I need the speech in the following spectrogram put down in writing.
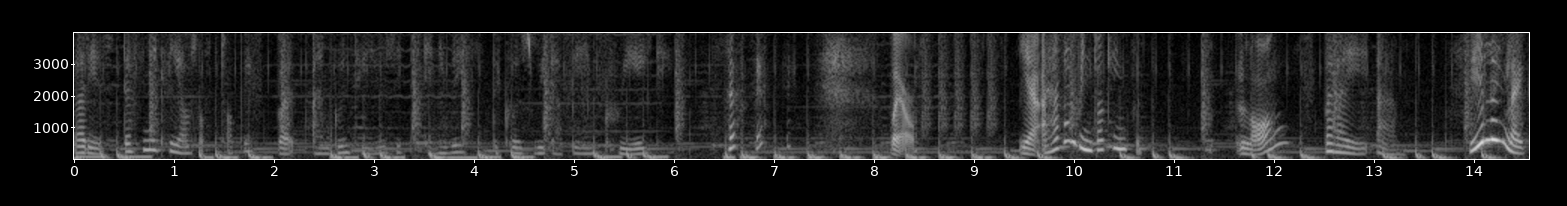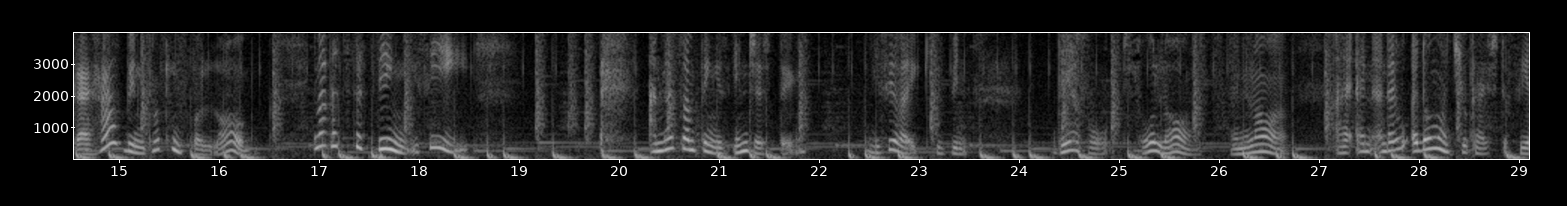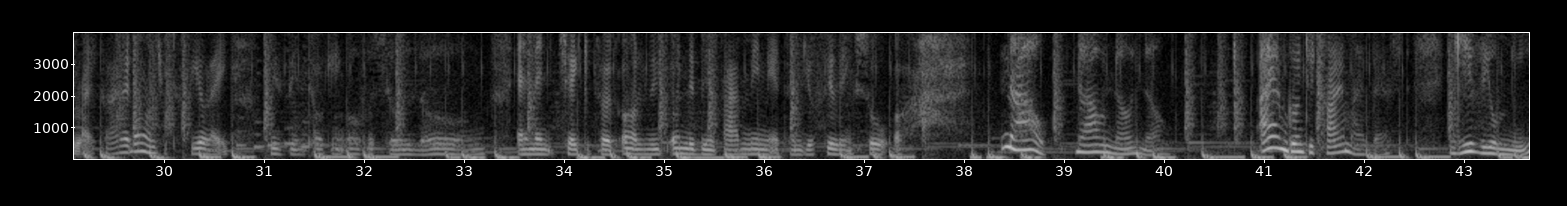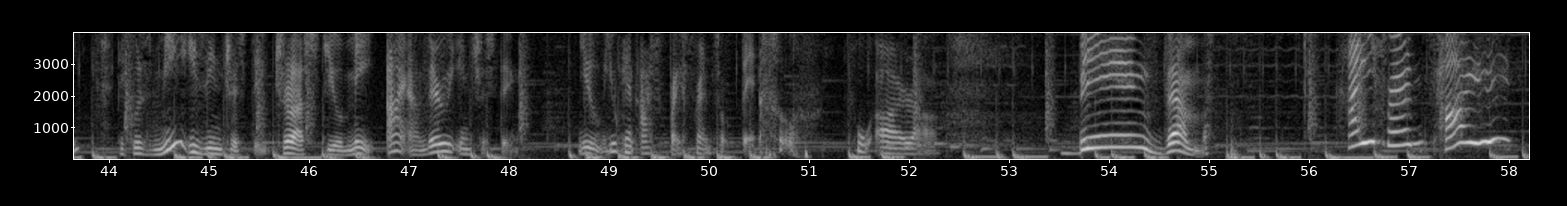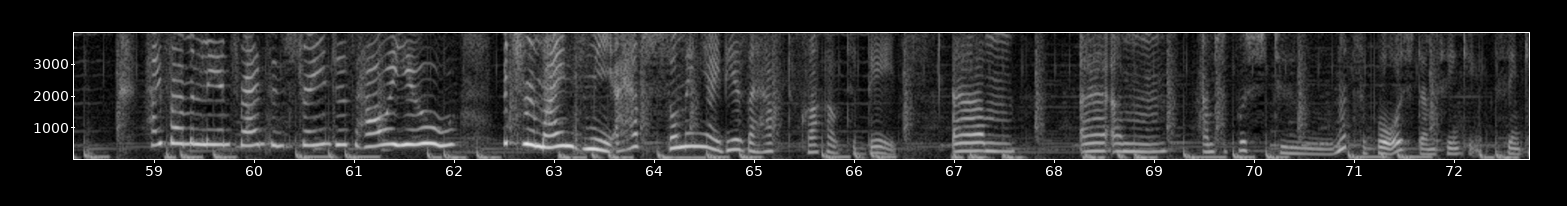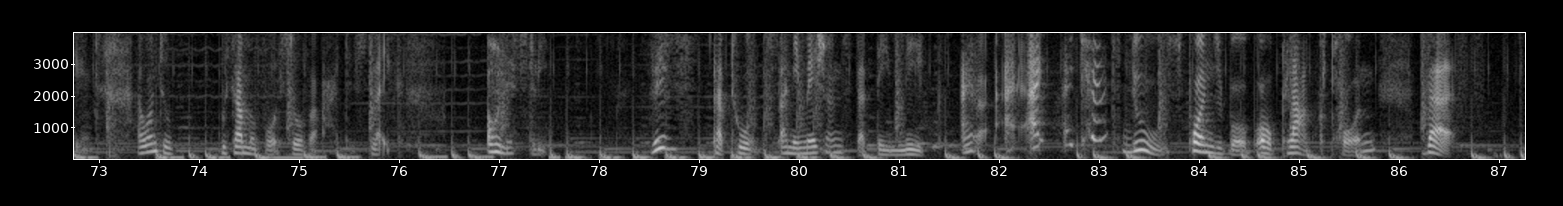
that is definitely out of topic, but I'm going to use it anyway because we are being creative. well, yeah, I haven't been talking for long, but I am feeling like I have been talking for long. You know, that's the thing. You see, unless something is interesting, you feel like you've been there for so long. And you know, I and, and I, I don't want you guys to feel like that. I don't want you to feel like we've been talking over so long, and then you check it's only only been five minutes, and you're feeling so. Uh, no, no, no, no. I am going to try my best. Give you me because me is interesting. Trust you, me. I am very interesting you you can ask my friends out there who are uh, being them hi friends. Hi. Hi family and friends and strangers. How are you? Which reminds me i have so many ideas i have to crack out today. Um I, um i'm supposed to not supposed i'm thinking thinking. I want to become a voiceover artist like honestly. These cartoons, animations that they make, I, I, Do SpongeBob or Plankton, but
